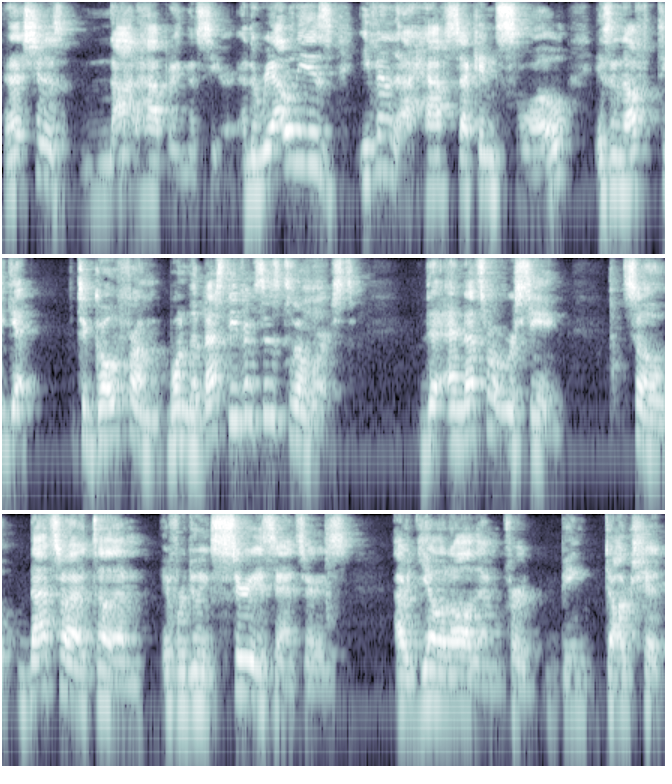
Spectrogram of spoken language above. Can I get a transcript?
And that shit is not happening this year. And the reality is, even a half second slow is enough to get to go from one of the best defenses to the worst. The, and that's what we're seeing. So that's what I would tell them. If we're doing serious answers, I would yell at all of them for being dog shit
